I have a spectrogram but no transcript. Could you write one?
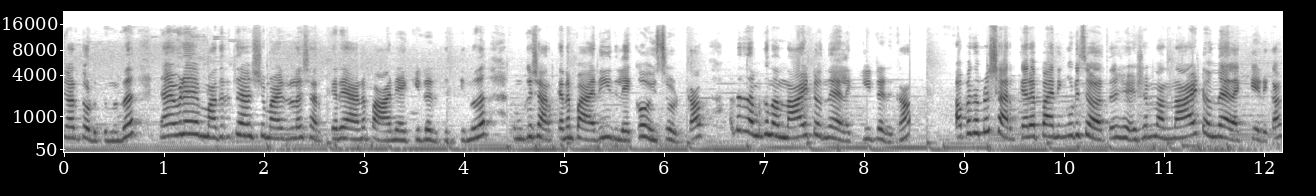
ചേർത്ത് കൊടുക്കുന്നത്. ഞാൻ ഇവിടെ മധുരത്തിന് ആവശ്യമായിട്ടുള്ള ശർക്കരയാണ് പാനിയാക്കിയിട്ട് എടുത്തിരിക്കുന്നത്. നമുക്ക് ശർക്കര പാനി ഇതിലേക്ക് ഒഴിച്ചു കൊടുക്കാം. എന്നിട്ട് നമുക്ക് നന്നായിട്ടൊന്ന് ഇളക്കിയിട്ടെടുക്കാം. അപ്പൊ നമ്മൾ ശർക്കര പാനിയും കൂടി ചേർത്ത ശേഷം നന്നായിട്ടൊന്ന് ഇളക്കിയെടുക്കാം.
